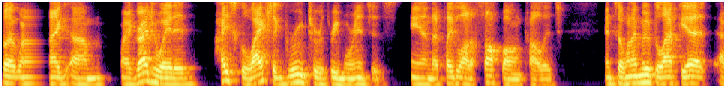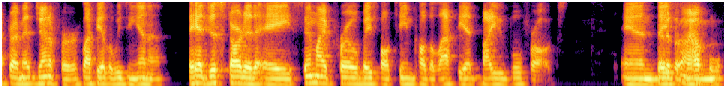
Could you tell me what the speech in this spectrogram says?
But when I um, when I graduated high school, I actually grew two or three more inches, and I played a lot of softball in college. And so when I moved to Lafayette after I met Jennifer, Lafayette, Louisiana, they had just started a semi-pro baseball team called the Lafayette Bayou Bullfrogs, and a um,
